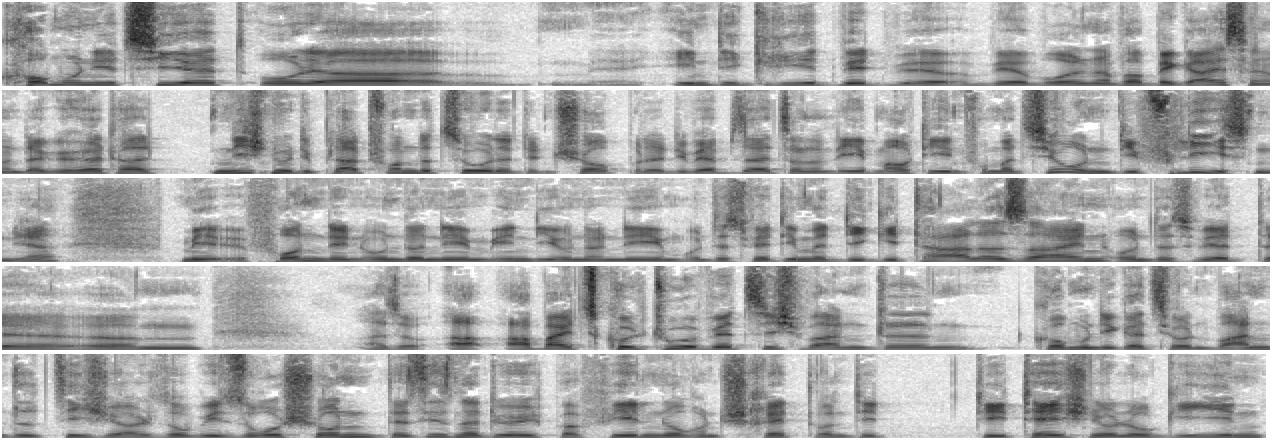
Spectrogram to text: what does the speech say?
kommuniziert oder integriert wird, wir, wir wollen einfach begeistern. Und da gehört halt nicht nur die Plattform dazu oder den Shop oder die Website, sondern eben auch die Informationen, die fließen, ja, von den Unternehmen in die Unternehmen. Und es wird immer digitaler sein und es wird, äh, ähm, also Arbeitskultur wird sich wandeln, Kommunikation wandelt sich ja sowieso schon. Das ist natürlich bei vielen noch ein Schritt und die, die Technologien,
